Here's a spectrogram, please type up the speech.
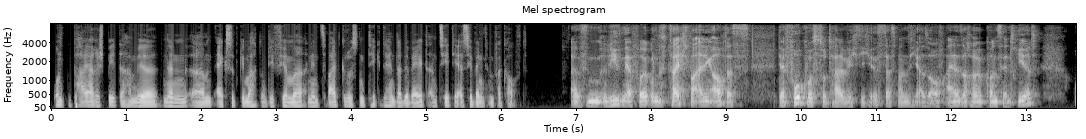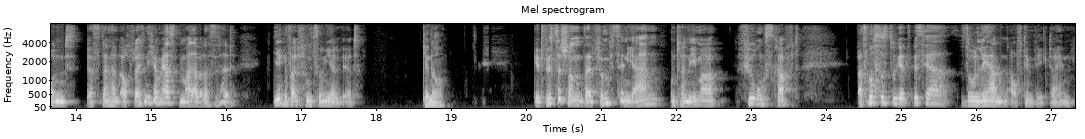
Und ein paar Jahre später haben wir einen ähm, Exit gemacht und die Firma an den zweitgrößten Tickethändler der Welt, an CTS Eventim, verkauft. Also es ist ein Riesenerfolg und es zeigt vor allen Dingen auch, dass der Fokus total wichtig ist, dass man sich also auf eine Sache konzentriert und das dann halt auch vielleicht nicht beim ersten Mal, aber dass es halt irgendwann funktionieren wird. Genau. Jetzt bist du schon seit 15 Jahren Unternehmer, Führungskraft. Was musstest du jetzt bisher so lernen auf dem Weg dahin,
